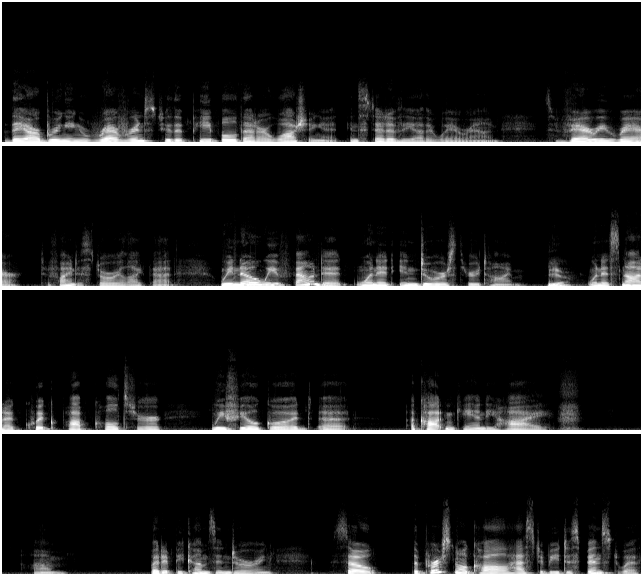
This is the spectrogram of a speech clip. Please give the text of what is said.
They are bringing reverence to the people that are watching it instead of the other way around. It's very rare to find a story like that. We know we've found it when it endures through time. Yeah. When it's not a quick pop culture, we feel good, uh, a cotton candy high. Um, but it becomes enduring. So the personal call has to be dispensed with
